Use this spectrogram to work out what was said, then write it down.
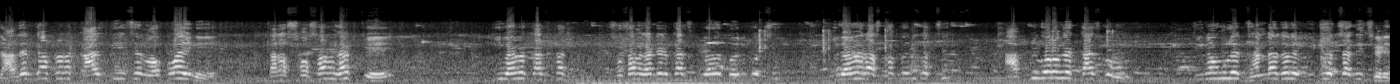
যাদেরকে আপনারা কাজ দিয়েছেন অফলাইনে তারা শ্মশান ঘাটকে কীভাবে কাজটা শ্মশান ঘাটের কাজ কীভাবে তৈরি করছে? কীভাবে রাস্তা তৈরি করছে? আপনি বরং এক কাজ করুন, তৃণমূলের ঝান্ডা ধরে বিডিওর চাকরি ছেড়ে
